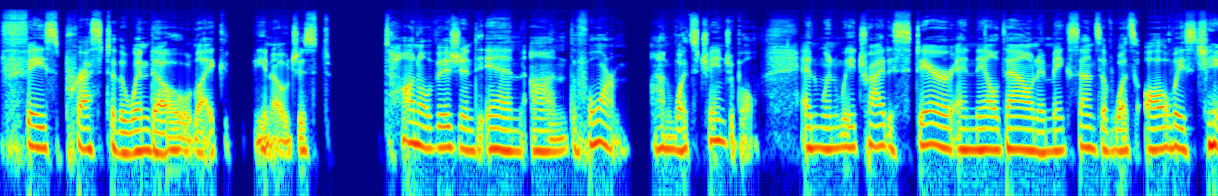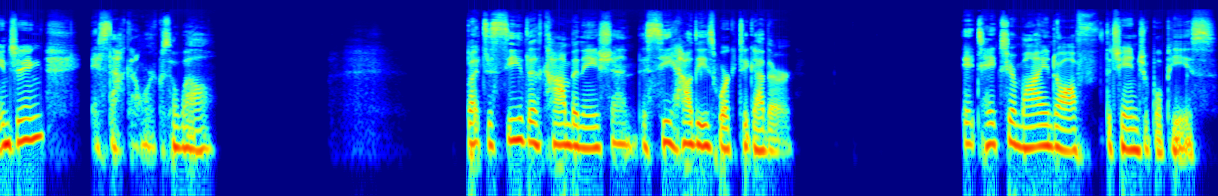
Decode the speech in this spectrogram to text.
face pressed to the window, like, you know, just tunnel visioned in on the form, on what's changeable. And when we try to stare and nail down and make sense of what's always changing, it's not going to work so well. But to see the combination, to see how these work together, it takes your mind off the changeable piece,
